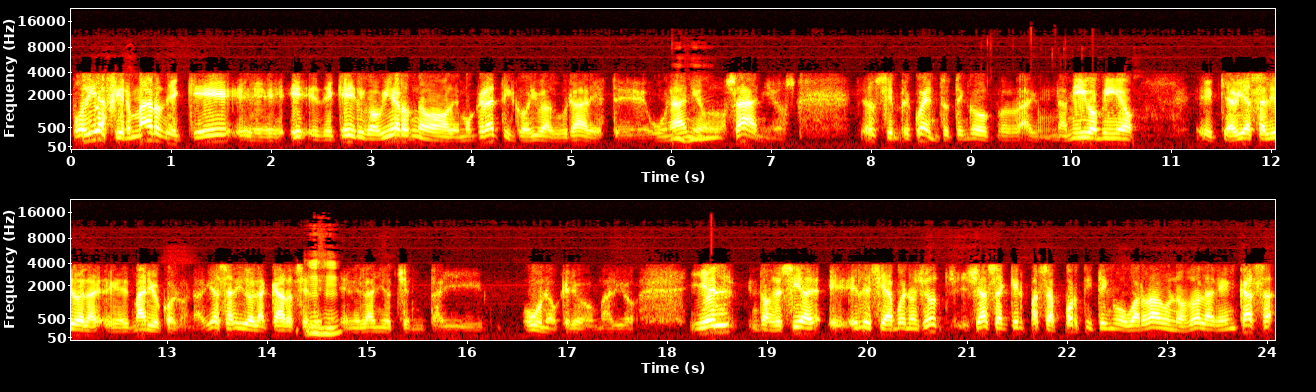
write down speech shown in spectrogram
podía afirmar de que eh, eh, de que el gobierno democrático iba a durar este un año o dos años. Yo siempre cuento tengo un amigo mío que había salido de la, Mario Colón había salido de la cárcel en, en, el año 81 creo Mario y él nos decía, eh, él decía, bueno, yo ya saqué el pasaporte y tengo guardado unos dólares en casa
